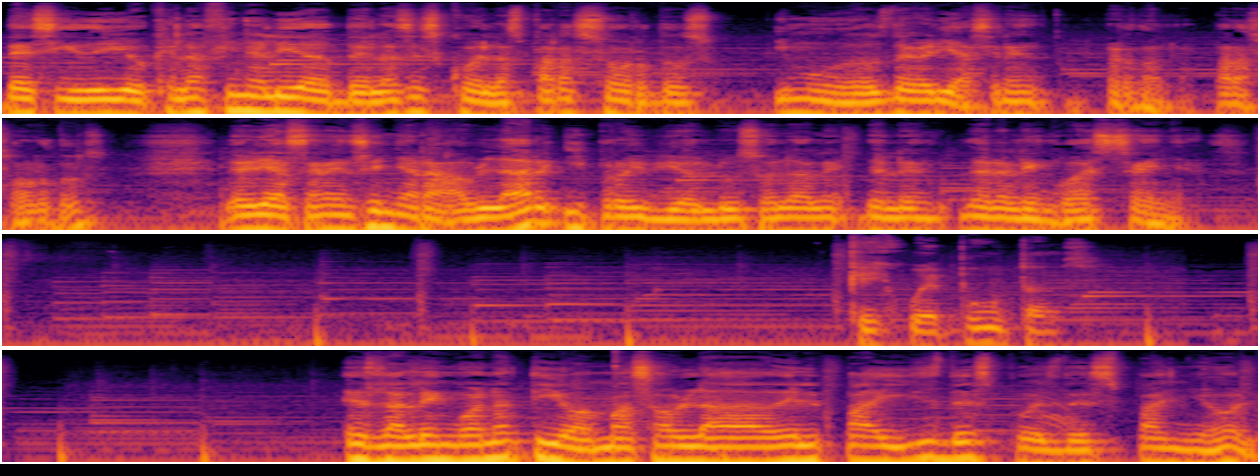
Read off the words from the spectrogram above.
decidió que la finalidad de las escuelas para sordos y mudos debería ser, perdón, para sordos, debería ser enseñar a hablar y prohibió el uso de la lengua de señas. ¡Qué hijo de putas! Es la lengua nativa más hablada del país después de español.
